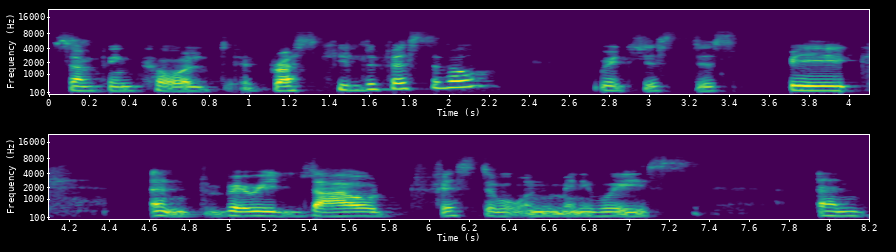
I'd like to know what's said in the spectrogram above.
something called Roskilde Festival, which is this big and very loud festival in many ways. And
